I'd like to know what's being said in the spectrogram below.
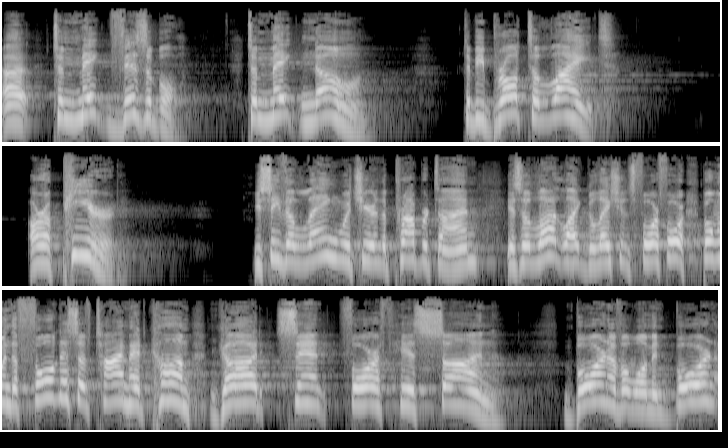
uh, to make visible, to make known to be brought to light or appeared. You see, the language here in the proper time is a lot like Galatians 4 4. But when the fullness of time had come, God sent forth his son, born of a woman, born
